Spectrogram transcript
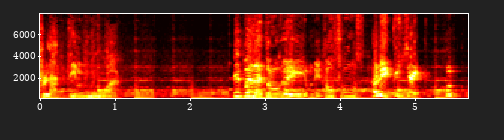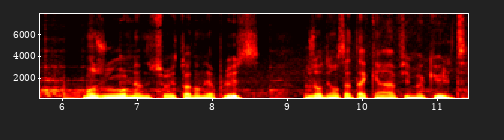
Flattez-moi. Eh ben la denrée, on est en France. Allez, cul sec Hop. Bonjour, bienvenue sur Histoire d'en dire plus. Aujourd'hui, on s'attaque à un film culte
